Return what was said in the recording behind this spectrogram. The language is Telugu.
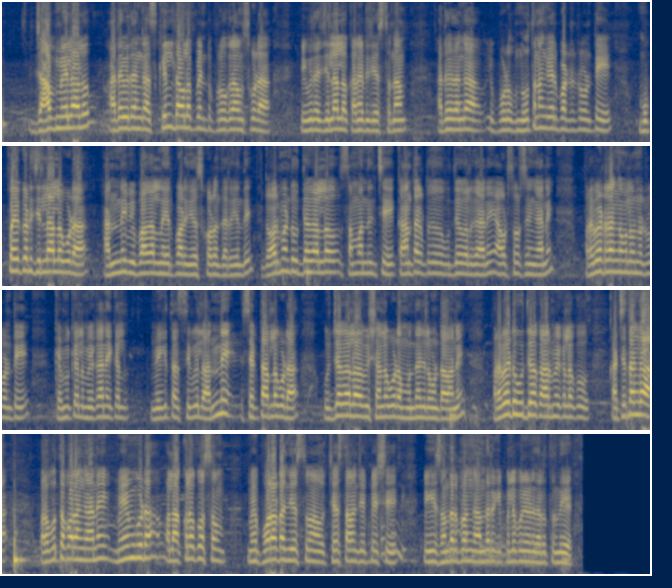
జాబ్ మేళాలు అదేవిధంగా స్కిల్ డెవలప్మెంట్ ప్రోగ్రామ్స్ కూడా వివిధ జిల్లాల్లో కనెక్ట్ చేస్తున్నాం. అదేవిధంగా ఇప్పుడు నూతనంగా ఏర్పడినటువంటి ముప్పై ఒకటి జిల్లాల్లో కూడా అన్ని విభాగాలను ఏర్పాటు చేసుకోవడం జరిగింది. గవర్నమెంట్ ఉద్యోగాల్లో సంబంధించి కాంట్రాక్ట్ ఉద్యోగాలు కానీ అవుట్సోర్సింగ్ కానీ ప్రైవేట్ రంగంలో ఉన్నటువంటి కెమికల్ మెకానికల్ మిగతా సివిల్ అన్ని సెక్టార్లో కూడా ఉద్యోగాల విషయంలో కూడా ముందంజలో ఉంటామని ప్రైవేటు ఉద్యోగ కార్మికులకు ఖచ్చితంగా ప్రభుత్వ పరంగానే మేము కూడా వాళ్ళ హక్కుల కోసం మేము పోరాటం చేస్తున్నాం చేస్తామని చెప్పేసి ఈ సందర్భంగా అందరికీ పిలుపునివ్వడం జరుగుతుంది.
